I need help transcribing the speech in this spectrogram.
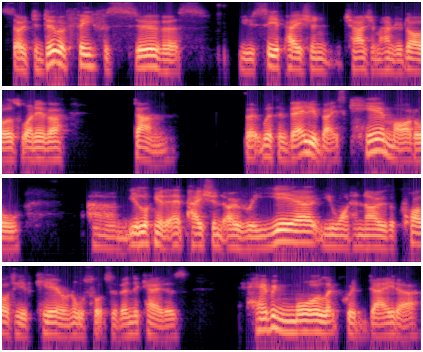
So to do a fee for service, you see a patient, charge them $100, whatever, done. But with a value-based care model, um, you're looking at a patient over a year, you want to know the quality of care and all sorts of indicators. Having more liquid data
